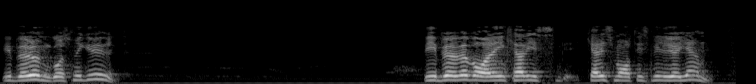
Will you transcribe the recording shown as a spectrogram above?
Vi bör umgås med Gud vi behöver vara i en karismatisk miljö jämt.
